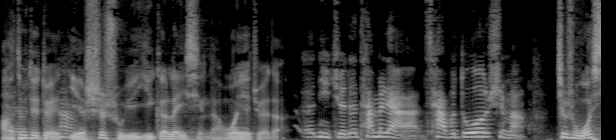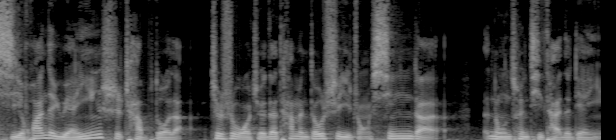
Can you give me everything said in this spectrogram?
啊，对对对，也是属于一个类型的，我也觉得。呃，你觉得他们俩差不多是吗？就是我喜欢的原因是差不多的，就是我觉得他们都是一种新的农村题材的电影。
